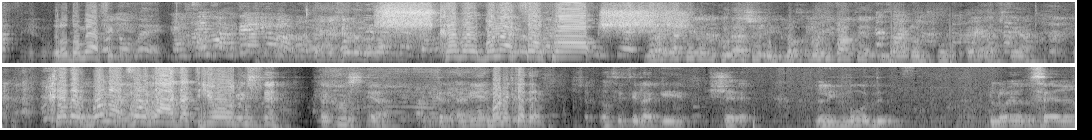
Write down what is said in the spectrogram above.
אפילו. זה לא דומה אפילו. דומה. רוצים באוקראינה. רגע, חבר'ה, לא... חבר'ה, בוא נעצור פה. לא הגעתי לנקודה שלי, לא לא דיברתי על גזענות פה. רגע, שנייה. חבר'ה, בוא נעצור את העדתיות. חכו שנייה. אני בוא נתקדם. רציתי להגיד שלימוד לא יוצר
